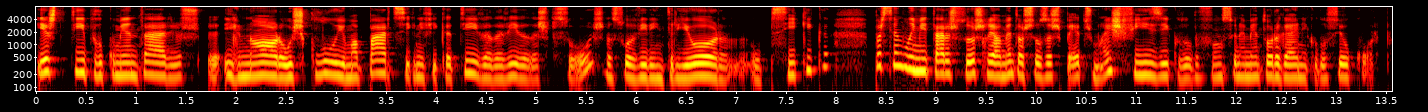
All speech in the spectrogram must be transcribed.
este tipo de comentários uh, ignora ou exclui uma parte significativa da vida das pessoas, a sua vida interior ou psíquica, parecendo limitar as pessoas realmente aos seus aspectos mais físicos ou do funcionamento orgânico do seu corpo.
